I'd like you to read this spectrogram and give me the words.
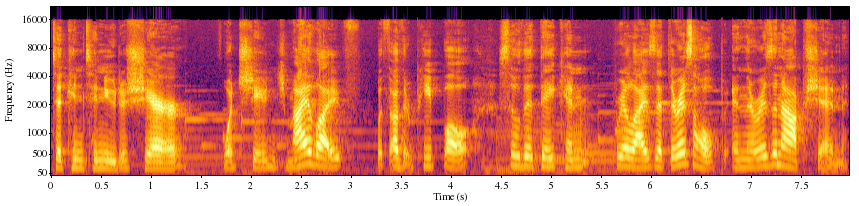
to continue to share what changed my life with other people so that they can realize that there is hope and there is an option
